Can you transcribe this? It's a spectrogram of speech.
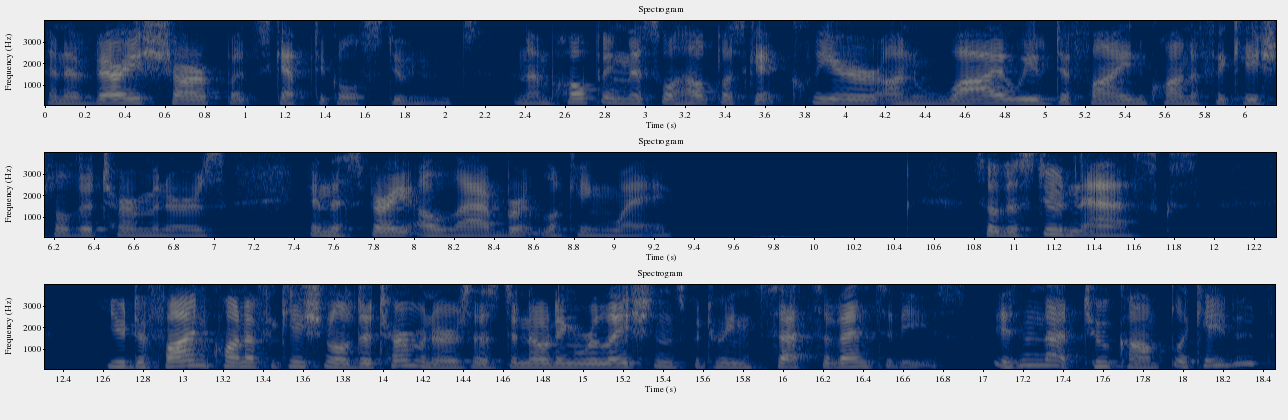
and a very sharp but skeptical student. And I'm hoping this will help us get clear on why we've defined quantificational determiners in this very elaborate looking way. So the student asks, you define quantificational determiners as denoting relations between sets of entities. Isn't that too complicated?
